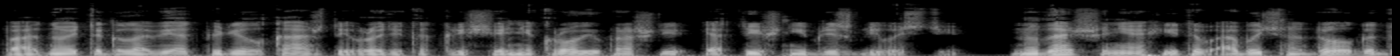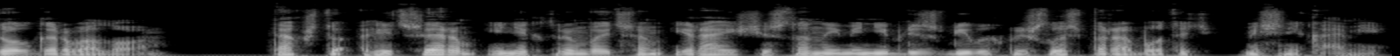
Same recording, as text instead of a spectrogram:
По одной-то голове отпилил каждый, вроде как крещение кровью прошли от лишней брезгливости. Но дальше неофитов обычно долго-долго рвало. Так что офицерам и некоторым бойцам Ира из числа наименее брезгливых пришлось поработать мясниками.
